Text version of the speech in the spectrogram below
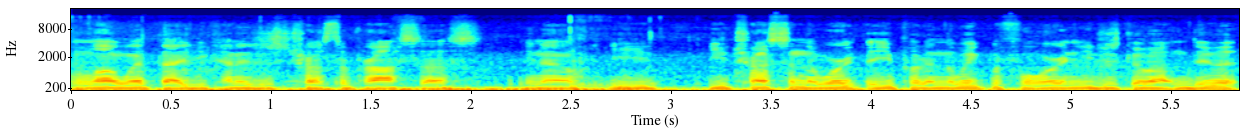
Along with that, you kind of just trust the process. You know, you you trust in the work that you put in the week before, and you just go out and do it.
